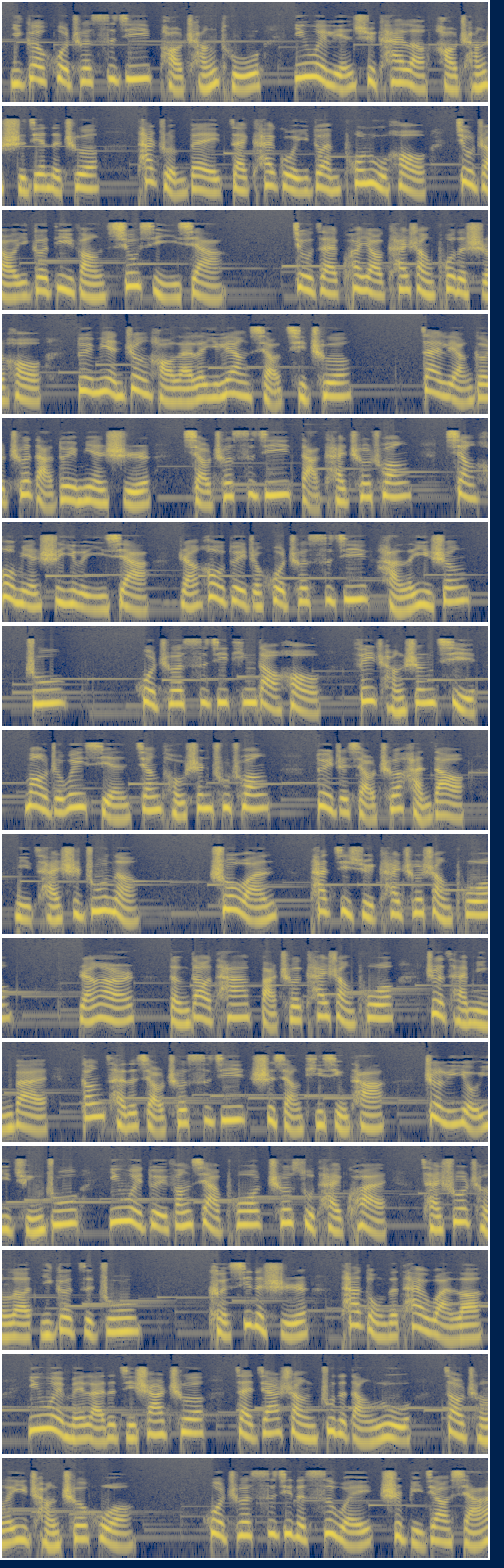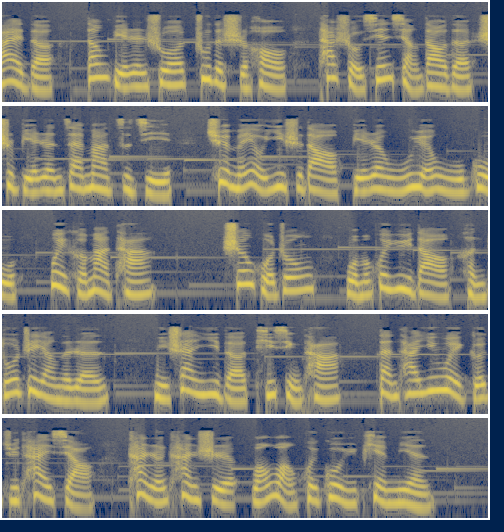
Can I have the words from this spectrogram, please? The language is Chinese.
一个货车司机跑长途，因为连续开了好长时间的车。他准备在开过一段坡路后，就找一个地方休息一下。就在快要开上坡的时候，对面正好来了一辆小汽车。在两个车打对面时，小车司机打开车窗，向后面示意了一下，然后对着货车司机喊了一声“猪”。货车司机听到后非常生气。冒着危险，将头伸出窗，对着小车喊道：“你才是猪呢！”说完，他继续开车上坡。然而，等到他把车开上坡，这才明白，刚才的小车司机是想提醒他，这里有一群猪，因为对方下坡车速太快，才说成了一个字“猪”。可惜的是，他懂得太晚了。因为没来得及刹车，再加上猪的挡路，造成了一场车祸。货车司机的思维是比较狭隘的。当别人说“猪”的时候，他首先想到的是别人在骂自己，却没有意识到别人无缘无故为何骂他。生活中，我们会遇到很多这样的人，你善意的提醒他。但他因为格局太小，看人看事往往会过于片面。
